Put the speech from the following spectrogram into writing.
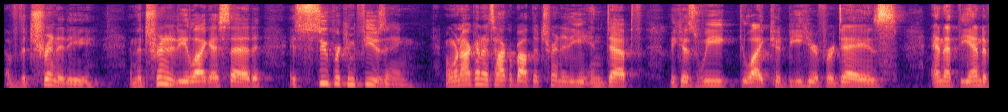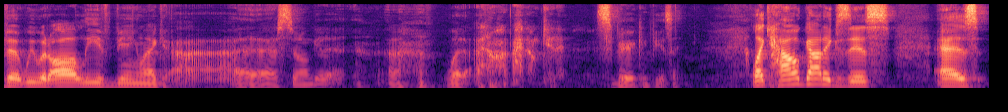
of the Trinity. And the Trinity, like I said, is super confusing. And we're not going to talk about the Trinity in depth because we like could be here for days. And at the end of it, we would all leave being like, ah, I still don't get it. Uh, what? I don't, I don't get it. It's very confusing. Like how God exists as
